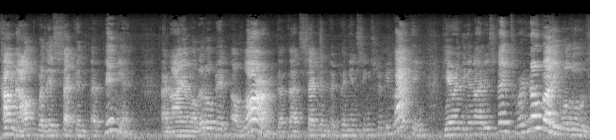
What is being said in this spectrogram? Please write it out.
come out with a second opinion. And I am a little bit alarmed that that second opinion seems to be lacking here in the United States, where nobody will lose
